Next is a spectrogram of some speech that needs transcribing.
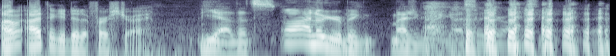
I, I think he did it first try. Yeah, that's. Uh, I know you're a big Magic Mike guy, so you're obviously-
